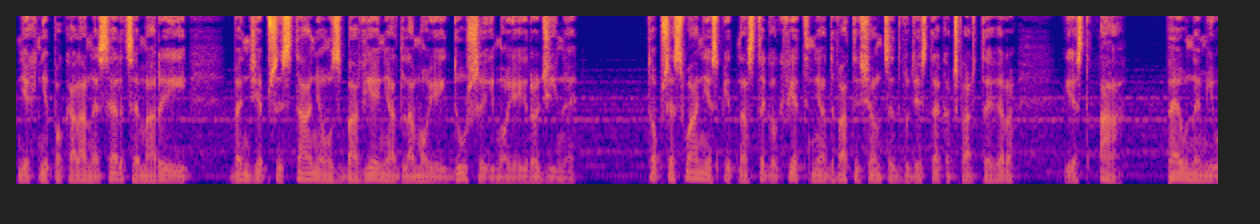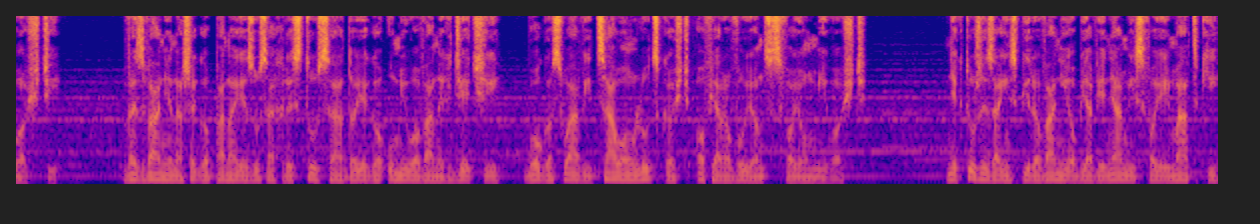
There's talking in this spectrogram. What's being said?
Niech niepokalane serce Maryi będzie przystanią zbawienia dla mojej duszy i mojej rodziny. To przesłanie z 15 kwietnia 2024 jest A. Pełne miłości. Wezwanie naszego Pana Jezusa Chrystusa do Jego umiłowanych dzieci błogosławi całą ludzkość, ofiarowując swoją miłość. Niektórzy zainspirowani objawieniami swojej matki,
